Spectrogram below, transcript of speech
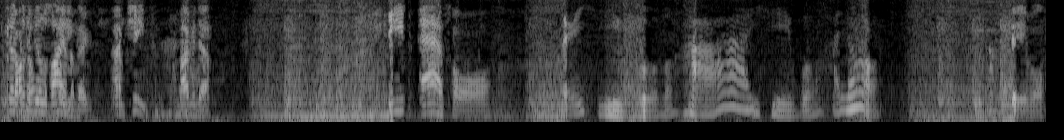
Because Don't I don't to buy anything. I'm cheap. Buy me down. Cheap asshole. Thank you. Hi. Hello. Stable.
